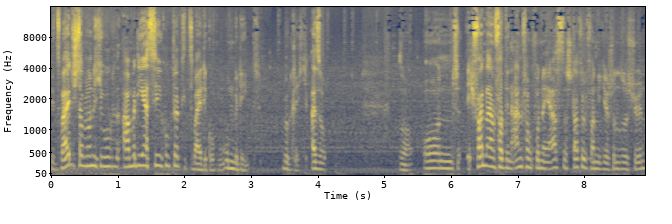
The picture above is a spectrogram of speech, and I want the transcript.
die zweite Staffel noch nicht geguckt hat, aber die erste geguckt hat, die zweite gucken. Unbedingt. Wirklich. Also, so, und ich fand einfach den Anfang von der ersten Staffel fand ich ja schon so schön,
